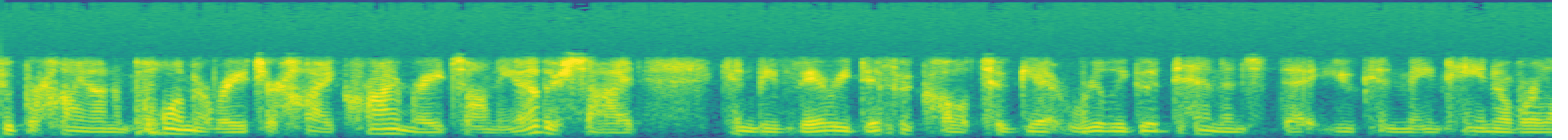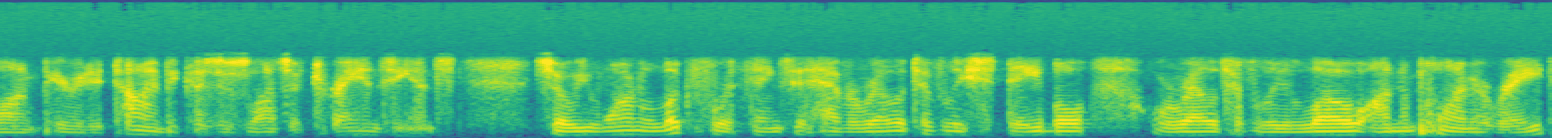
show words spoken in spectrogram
super high unemployment rates or high crime rates on the other side can be very difficult to get really good tenants that you can maintain over a long period of time because there's lots of transients. So you want to look for things that have a relatively stable or relatively low unemployment rate,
